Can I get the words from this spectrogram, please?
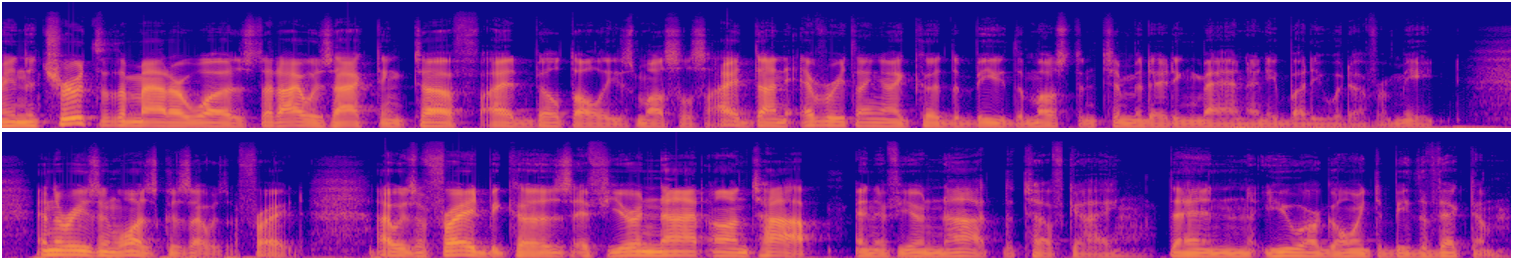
I mean, the truth of the matter was that I was acting tough. I had built all these muscles. I had done everything I could to be the most intimidating man anybody would ever meet. And the reason was because I was afraid. I was afraid because if you're not on top and if you're not the tough guy, then you are going to be the victim.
